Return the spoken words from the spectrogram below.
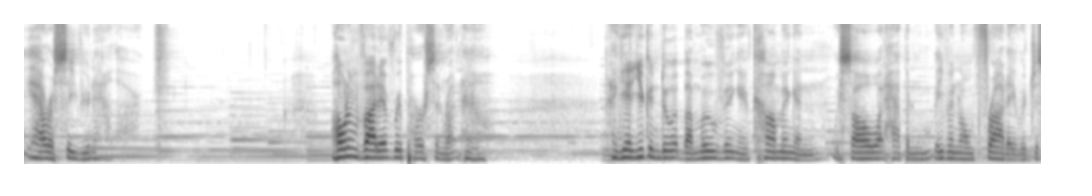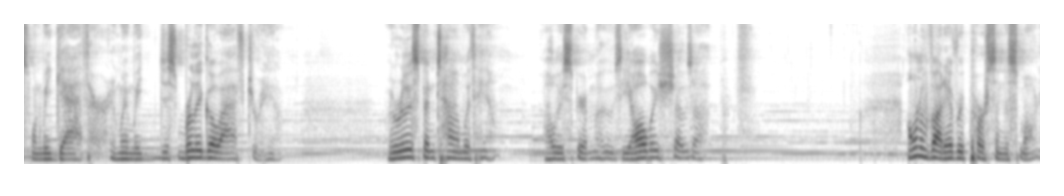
Yeah, I receive you now, Lord. I want to invite every person right now. Again, you can do it by moving and coming, and we saw what happened even on Friday with just when we gather and when we just really go after Him. We really spend time with Him. The Holy Spirit moves, He always shows up. I want to invite every person this morning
